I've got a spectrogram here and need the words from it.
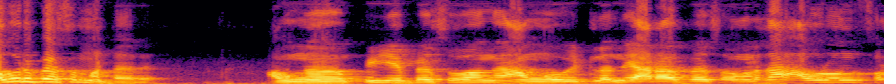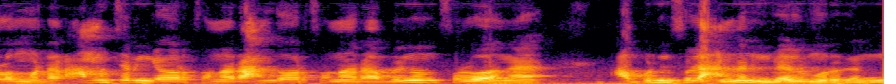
அவர் பேச மாட்டார். அவங்க பிஏ பேசுவாங்க அவங்க வீட்டிலேருந்து யாராவது பேசுவாங்க தான் அவர் வந்து சொல்ல மாட்டார். அமைச்சர் இங்கே வர சொன்னார் அங்கே வர சொன்னார் அப்படின்னு சொல்லுவாங்க. அப்படின்னு சொல்லி அண்ணன் வேல்முருகன்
